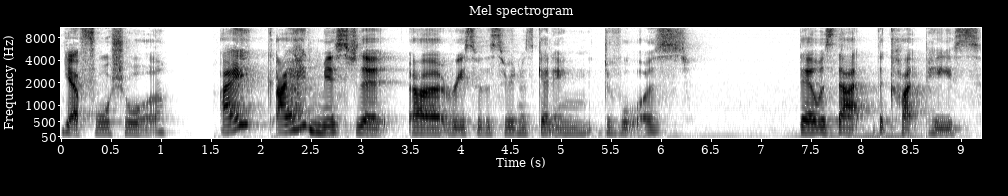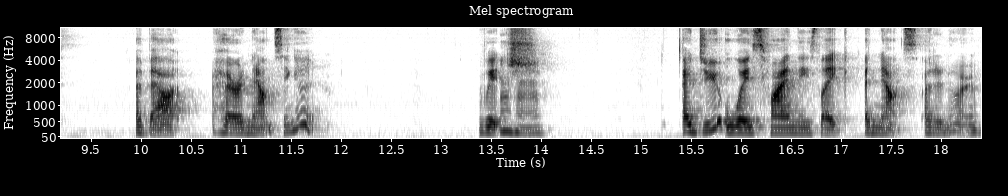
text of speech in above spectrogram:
Yeah, for sure. I I had missed that uh, Reese Witherspoon was getting divorced. There was that the cut piece about her announcing it, which mm-hmm. I do always find these like announce. I don't know.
